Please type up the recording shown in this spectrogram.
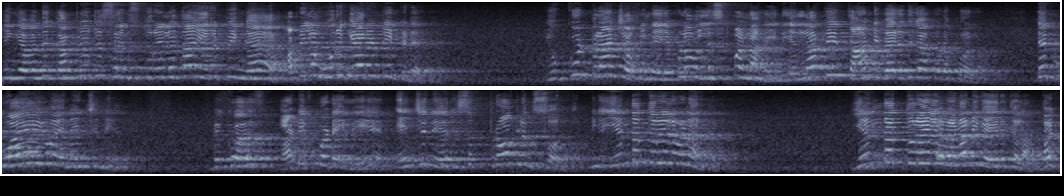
நீங்கள் வந்து கம்ப்யூட்டர் சயின்ஸ் துறையில் தான் இருப்பீங்க. அப்படிலாம் ஒரு கேரண்டி கிடையாது. யூ குட் பிரான்ச் ஆஃப் இங்கே எவ்வளவு லிஸ்ட் பண்ணாங்க இது எல்லாத்தையும் தாண்டி வேறு எதுக்காக கூட போகலாம் then why are you an engineer because அடிப்படையிலே engineer is a problem solver நீங்கள் எந்த துறையில் வேணால் இருக்கலாம். எந்த துறையில் வேணால் நீங்கள் இருக்கலாம். But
